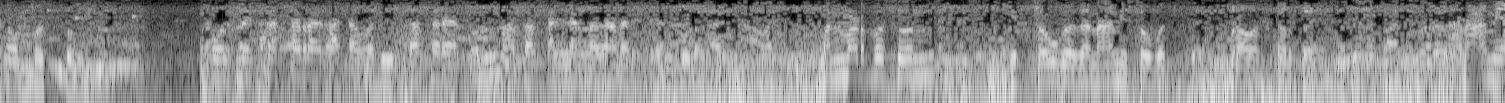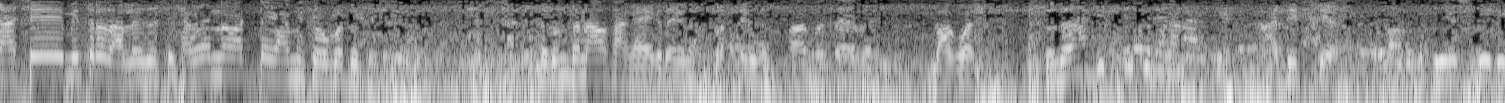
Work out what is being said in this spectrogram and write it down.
जाऊन बसतो पोहोचले कसारा घाटामध्ये. कसाऱ्यातून आता कल्याणला जाणार आहे ट्रेन पुढे. मनमाड हे चौघ जण आम्ही सोबत प्रवास करतोय. आणि आम्ही असे मित्र झालोय जसे सगळ्यांना वाटतंय आम्ही सोबतच आहे. तर तुमचं नाव सांगा एकदा एकदा प्रत्येक जण. भागवत. तुझं? आदित्य. यश गिरी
